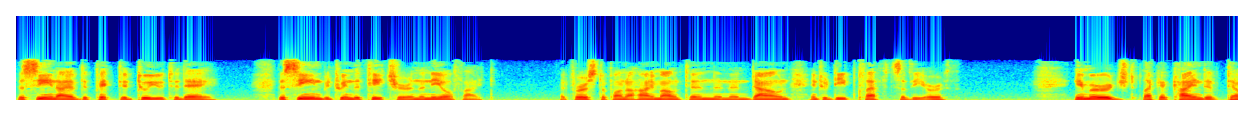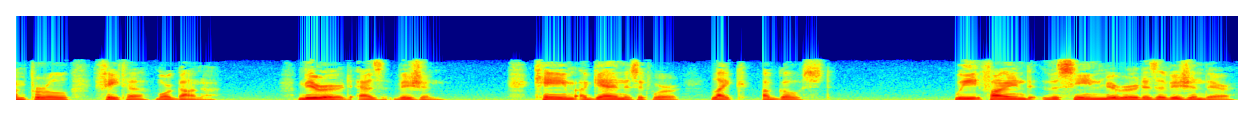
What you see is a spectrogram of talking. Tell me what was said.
the scene I have depicted to you today, the scene between the teacher and the neophyte, at first upon a high mountain and then down into deep clefts of the earth, emerged like a kind of temporal fata morgana, mirrored as vision, came again, as it were, like a ghost. We find the scene mirrored as a vision there,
